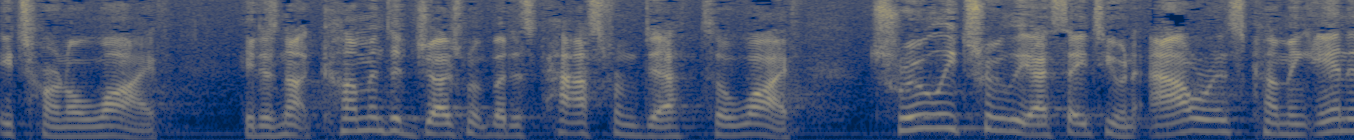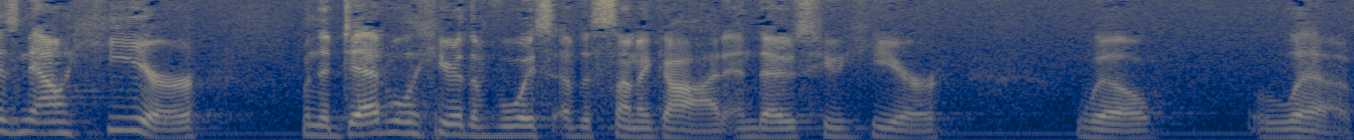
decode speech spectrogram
eternal life. He does not come into judgment, but is passed from death to life. Truly, truly, I say to you, an hour is coming and is now here when the dead will hear the voice of the Son of God, and those who hear will live.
